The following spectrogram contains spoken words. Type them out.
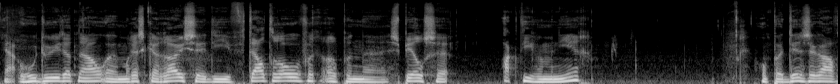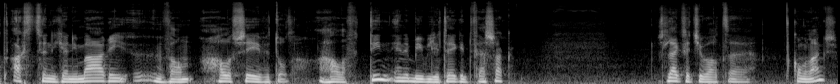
Ja. Hoe doe je dat nou? Mariska Ruijsen die vertelt erover op een speelse actieve manier. Op eh, dinsdagavond 28 januari eh, van half zeven tot half tien in de bibliotheek in het Verzak. Dus lijkt dat je wat... eh kom langs.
